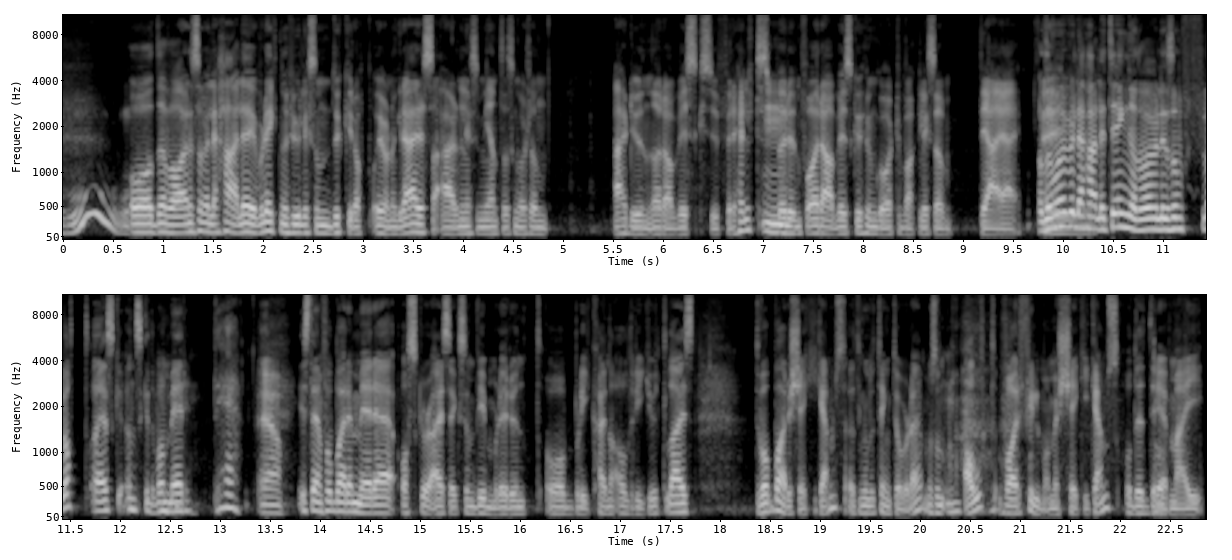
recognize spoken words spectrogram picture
Oh. Og det var en så veldig herlig øyeblikk når hun liksom dukker opp og gjør noe greier, så er det en liksom jente som går sånn Er du en arabisk superhelt? Spør Mm. hun på arabisk, og hun går tilbake liksom Det er jeg. Og det var en veldig herlig ting, og det var veldig sånn flott, og jeg skulle ønske det var mer det. Ja. Istedenfor bare mer Oscar Isaac som vimler rundt og blir kinda aldri utilized. Det var bare shaky cams. Jeg vet ikke om du tenkte over det Men sånn, alt var filma med shaky cams, og det drev meg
